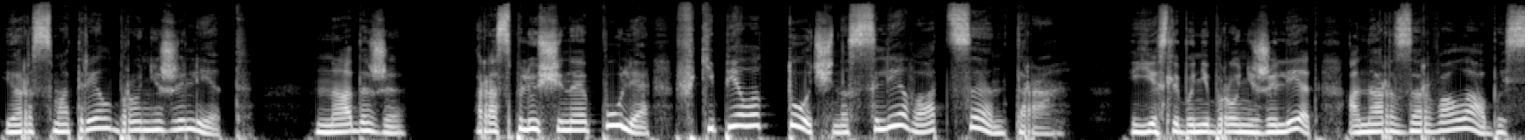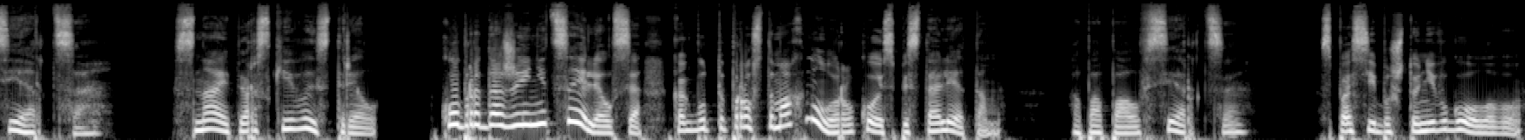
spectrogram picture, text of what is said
и рассмотрел бронежилет. Надо же, расплющенная пуля вкипела точно слева от центра. Если бы не бронежилет, она разорвала бы сердце. Снайперский выстрел. Кобра даже и не целился, как будто просто махнул рукой с пистолетом. А попал в сердце. Спасибо, что не в голову.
